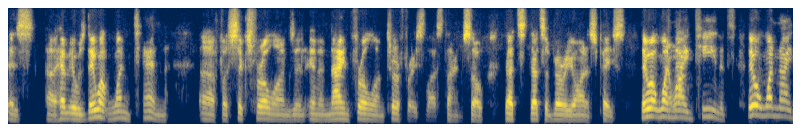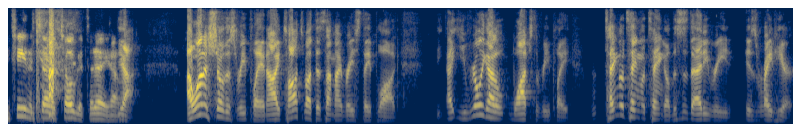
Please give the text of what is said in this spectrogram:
as uh, heavy. It was they went one ten uh, for six furlongs in, in a nine furlong turf race last time, so that's that's a very honest pace. They went one nineteen. It's they went one nineteen at Saratoga today. Huh? Yeah, I want to show this replay. and I talked about this on my race day blog you really got to watch the replay. Tango, Tango, Tango. This is the Eddie Read is right here.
